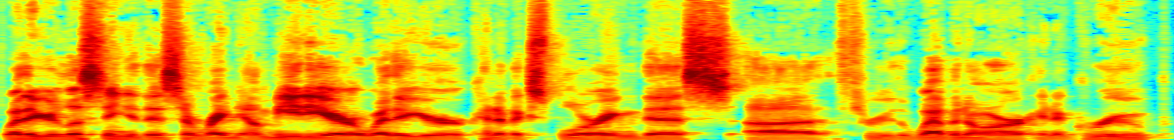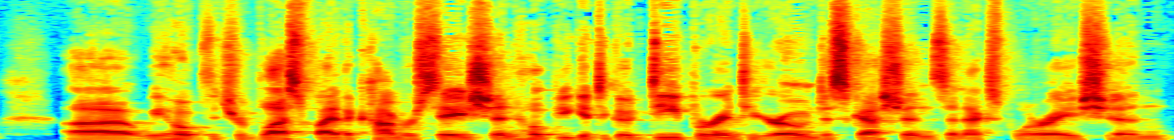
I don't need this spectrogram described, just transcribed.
whether you're listening to this on RightNow Media or whether you're kind of exploring this uh, through the webinar in a group uh, we hope that you're blessed by the conversation hope you get to go deeper into your own discussions and exploration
